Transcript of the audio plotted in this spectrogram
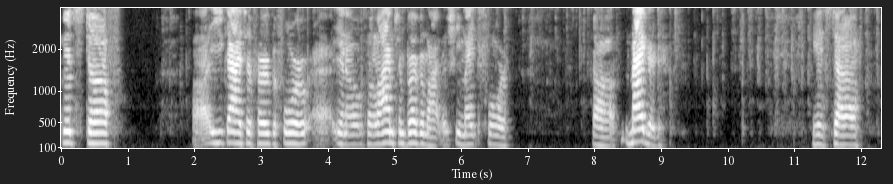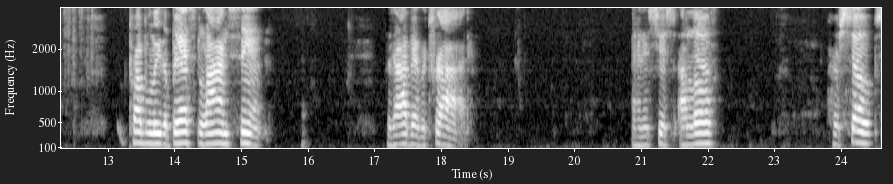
good stuff. Uh, you guys have heard before, uh, you know, the limes and bergamot that she makes for uh, Maggard is uh, probably the best lime scent that I've ever tried. And it's just, I love her soaps.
